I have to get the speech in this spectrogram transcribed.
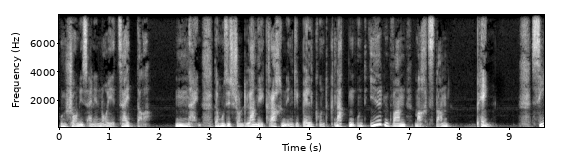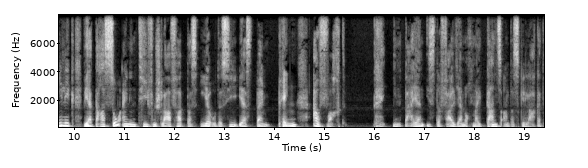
und schon ist eine neue Zeit da. Nein, da muss es schon lange krachen im Gebälk und knacken und irgendwann macht's dann Peng. Selig, wer da so einen tiefen Schlaf hat, dass er oder sie erst beim Peng aufwacht. In Bayern ist der Fall ja noch mal ganz anders gelagert,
